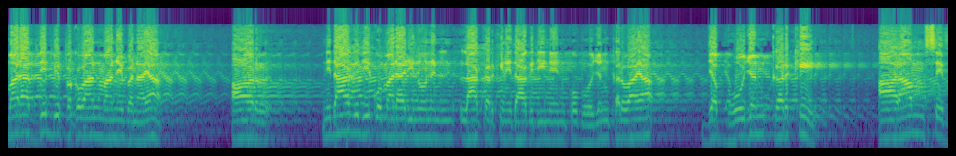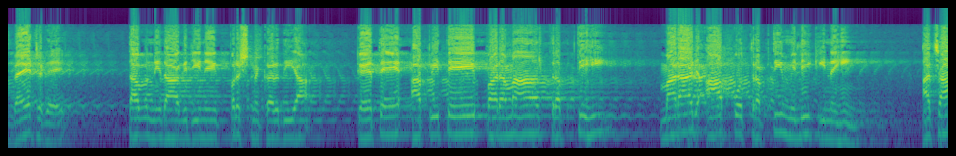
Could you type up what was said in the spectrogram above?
महाराज दिव्य पकवान माने बनाया। और निदाग जी को महाराज इन्होंने ला करके निदाग जी ने इनको भोजन करवाया। जब भोजन करके आराम से बैठ गए, तब निदाग जी ने प्रश्न कर दिया। कहते हैं, अपिते परमा तृप्ति ही महाराज, आपको तृप्ति मिली कि नहीं? अच्छा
